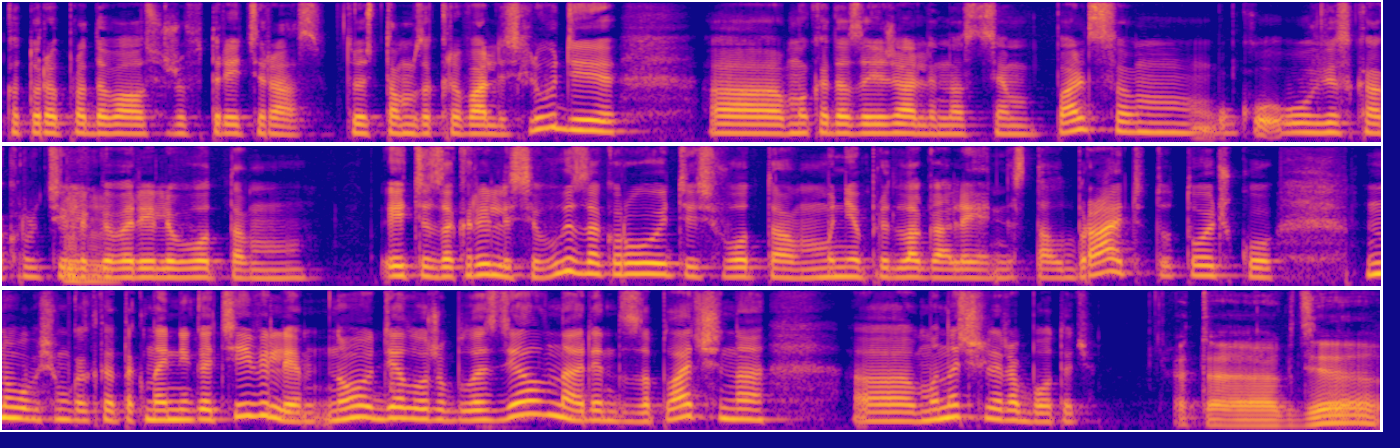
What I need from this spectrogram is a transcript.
которая продавалась уже в третий раз, то есть там закрывались люди, э, мы когда заезжали, нас всем пальцем у виска крутили, угу. говорили, вот там эти закрылись, и вы закроетесь, вот там мне предлагали, я не стал брать эту точку. Ну, в общем, как-то так нанегативили, но дело уже было сделано, аренда заплачена, э, мы начали работать. Это где?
